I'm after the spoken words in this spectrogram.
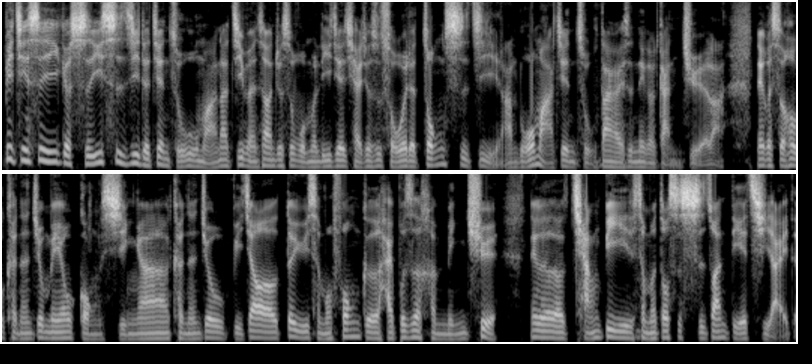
毕竟是一个十一世纪的建筑物嘛，那基本上就是我们理解起来就是所谓的中世纪啊，罗马建筑大概是那个感觉啦。那个时候可能就没有拱形啊，可能就比较对于什么风格还不是很明确。那个墙壁什么都是石砖叠起来的。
